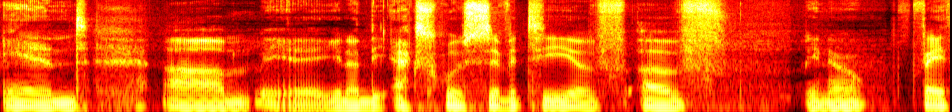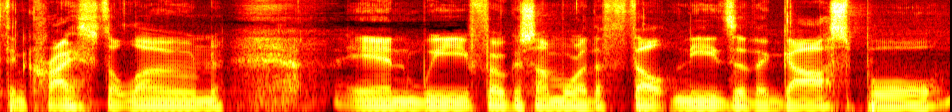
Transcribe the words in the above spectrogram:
and um, you know the exclusivity of of you know faith in Christ alone, and we focus on more the felt needs of the gospel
